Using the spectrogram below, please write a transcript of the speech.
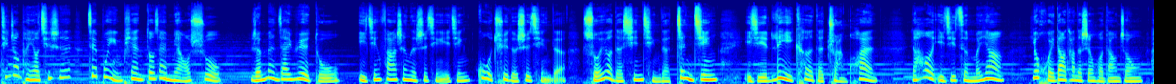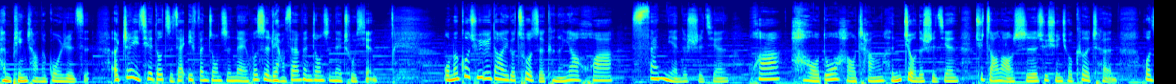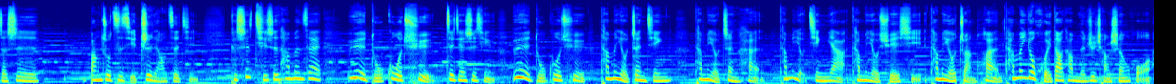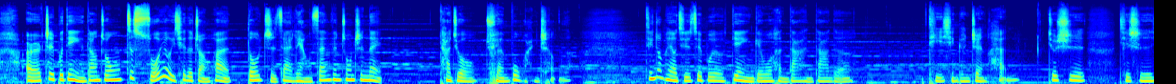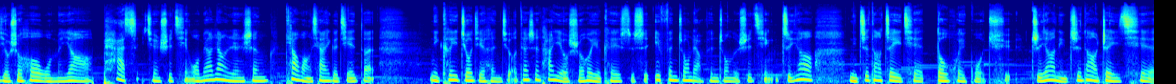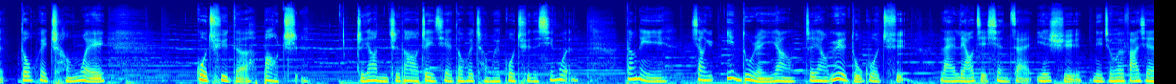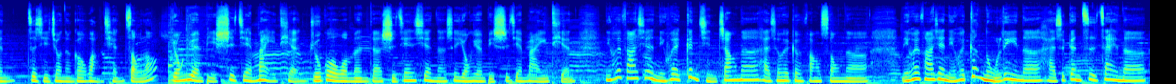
听众朋友，其实这部影片都在描述人们在阅读。”已经发生的事情，已经过去的事情的所有的心情的震惊，以及立刻的转换，然后以及怎么样又回到他的生活当中，很平常的过日子，而这一切都只在一分钟之内，或是两三分钟之内出现。我们过去遇到一个挫折，可能要花三年的时间，花好多好长很久的时间去找老师，去寻求课程，或者是。帮助自己治疗自己。可是其实他们在阅读过去这件事情，阅读过去，他们有震惊，他们有震撼，他们有惊讶，他们有学习，他们有转换，他们又回到他们的日常生活。而这部电影当中，这所有一切的转换，都只在两三分钟之内，他就全部完成了。听众朋友，其实这部电影给我很大很大的提醒跟震撼，就是其实有时候我们要 pass 一件事情，我们要让人生跳往下一个阶段。你可以纠结很久，但是它有时候也可以只是一分钟、两分钟的事情。只要你知道这一切都会过去，只要你知道这一切都会成为过去的报纸。只要你知道这一切都会成为过去的新闻，当你像印度人一样这样阅读过去，来了解现在，也许你就会发现自己就能够往前走喽。永远比世界慢一天。如果我们的时间线呢是永远比世界慢一天，你会发现你会更紧张呢，还是会更放松呢？你会发现你会更努力呢，还是更自在呢？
